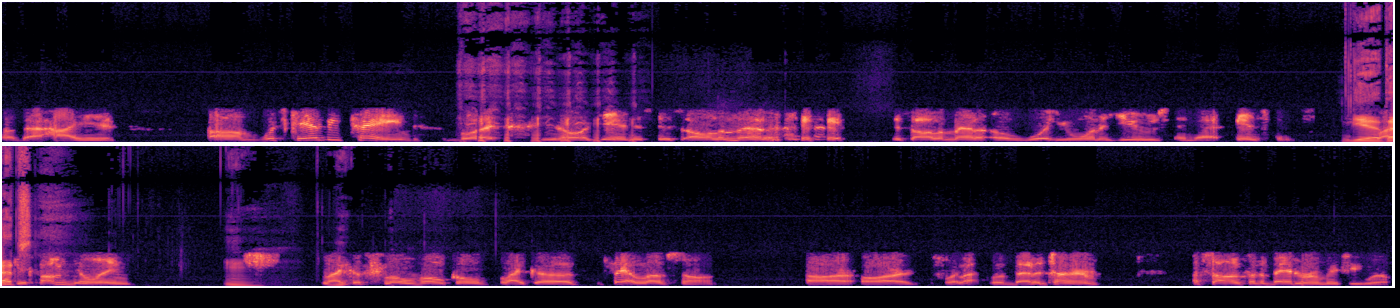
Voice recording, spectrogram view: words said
of that high end, um, which can be tamed, but you know, again, it's, it's all a matter. it's all a matter of what you want to use in that instance. Yeah, like that's if I'm doing mm. like a slow vocal, like a say a love song, or or for lack of a better term, a song for the bedroom, if you will.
